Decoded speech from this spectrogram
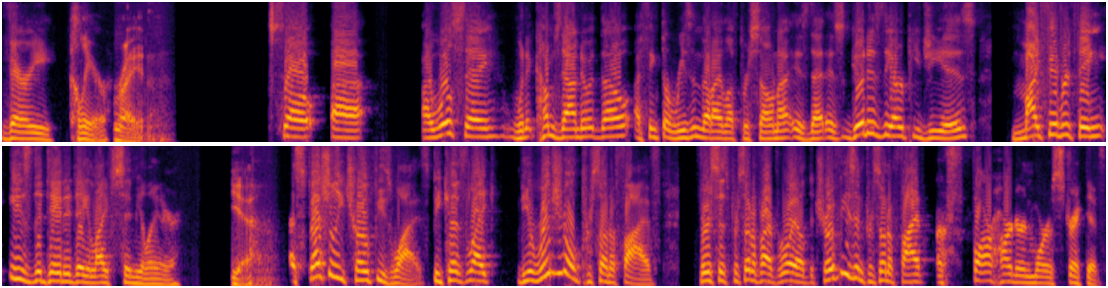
very clear. Right. So uh, I will say, when it comes down to it, though, I think the reason that I love Persona is that as good as the RPG is, my favorite thing is the day to day life simulator, Yeah. especially trophies wise, because like the original Persona 5 versus Persona 5 Royal, the trophies in Persona 5 are far harder and more restrictive.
